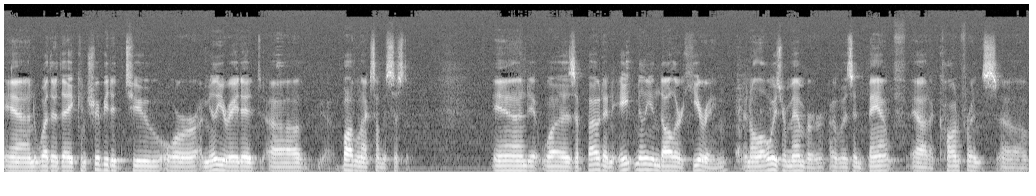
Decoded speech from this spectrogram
and whether they contributed to or ameliorated uh, bottlenecks on the system and it was about an $8 million hearing. And I'll always remember I was in Banff at a conference of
